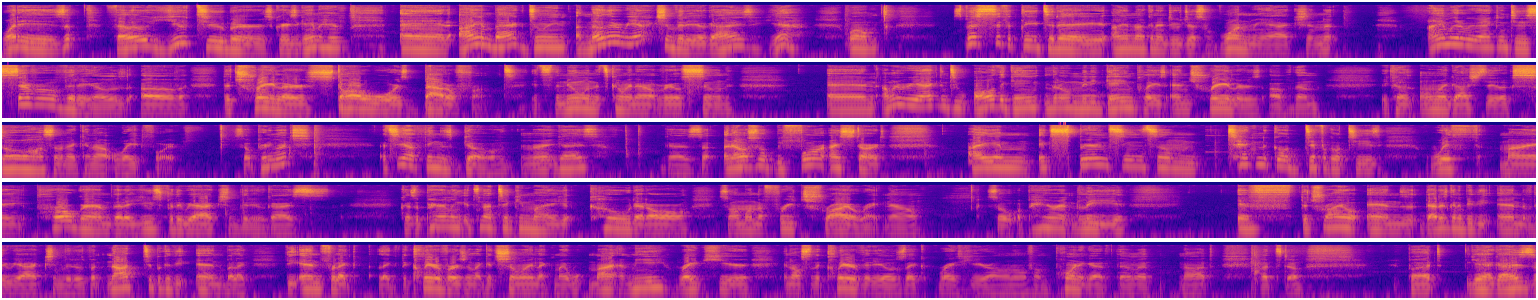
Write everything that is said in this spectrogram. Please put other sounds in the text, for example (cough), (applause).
What is up, fellow YouTubers? Crazy Gamer here, and I am back doing another reaction video, guys. Yeah, well, specifically today, I am not going to do just one reaction. I am going to be reacting to several videos of the trailer Star Wars Battlefront. It's the new one that's coming out real soon. And I'm going to be reacting to all the game, little mini gameplays and trailers of them because oh my gosh they look so awesome and I cannot wait for it. So pretty much let's see how things go alright guys? Guys and also before I start I am experiencing some technical difficulties with my program that I use for the reaction video guys. Because apparently it's not taking my code at all so I'm on the free trial right now. So apparently if the trial ends, that is gonna be the end of the reaction videos, but not typically the end, but like the end for like like the clear version, like it's showing like my my me right here, and also the clear videos like right here. I don't know if I'm pointing at them at not, but still. But yeah, guys.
